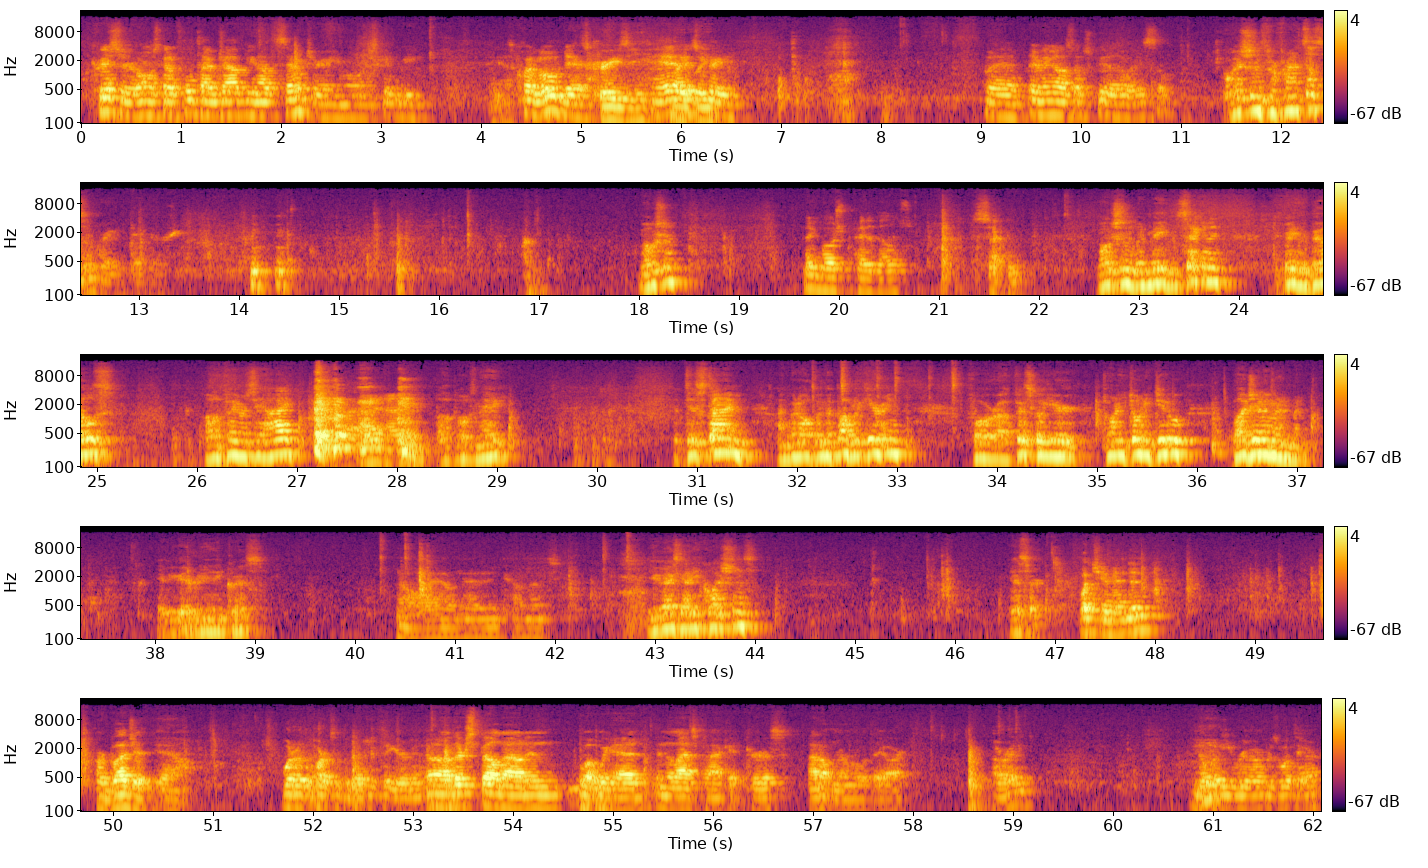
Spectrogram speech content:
Chris are almost got a full-time job being out the cemetery anymore, it's gonna be, it's quite a load there. it's crazy Yeah, it's lately. great. But uh, everything else looks good otherwise, so. Questions for Francis? Motion? Make motion to pay the bills. Second. Motion's been made and seconded to pay the bills. All in favor say aye. Aye. All opposed, nay. At this time, I'm gonna open the public hearing for uh, fiscal year 2022 budget amendment. Have you got anything, Chris? No, I haven't had any comments. You guys got any questions? Yes, sir. What you amended? Our budget, Yeah. What are the parts of the budget that you're amending? uh, they're spelled out in what we had in the last packet, Curtis. I don't remember what they are. Already? Nobody remembers what they are?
